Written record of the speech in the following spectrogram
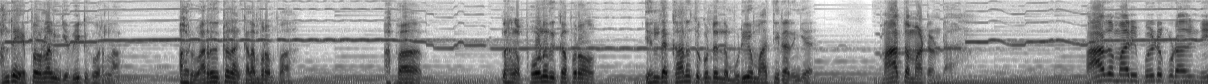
அண்ணன் எப்ப வேணாலும் இங்க வீட்டுக்கு வரலாம். அவர் வர்றதுக்கு நான் கிளம்புறேன்ப்பா அப்பா நாங்க போனதுக்கு அப்புறம் எந்த காரணத்தை கொண்டு இந்த முடிவை மாத்திராதீங்க. மாத்த மாட்டோம்டா. பாதை மாதிரி போயிடக்கூடாது நீ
